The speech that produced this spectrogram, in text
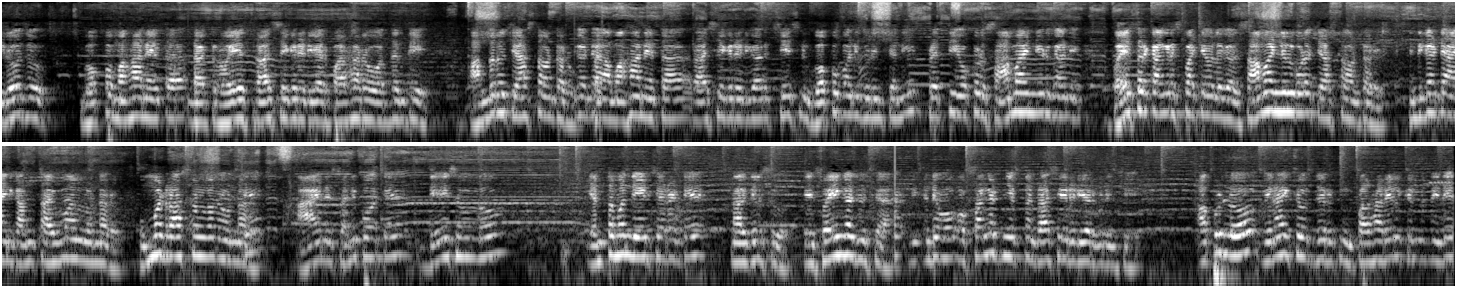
ఈరోజు గొప్ప మహానేత డాక్టర్ వైఎస్ రాజశేఖర రెడ్డి గారి పదహారో వద్దంతి అందరూ చేస్తూ ఉంటారు. ఎందుకంటే ఆ మహానేత రాజశేఖర రెడ్డి గారు చేసిన గొప్ప పని గురించి అని ప్రతి ఒక్కరు సామాన్యుడు కానీ వైఎస్ఆర్ కాంగ్రెస్ పార్టీ వాళ్ళు కాదు సామాన్యులు కూడా చేస్తూ ఉంటారు. ఎందుకంటే ఆయనకు అంత అభిమానులు ఉన్నారు. ఉమ్మడి రాష్ట్రంలోనే ఉన్నారు. ఆయన చనిపోతే దేశంలో ఎంతమంది ఏడ్చారంటే నాకు తెలుసు. నేను స్వయంగా చూసా అంటే ఒక- ఒక సంఘటన చెప్తాను రాజశేఖర రెడ్డి గారి గురించి. అప్పుడులో వినాయక చవితి జరుగుతుంది. పదహారేళ్ళ కింద ఇదే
